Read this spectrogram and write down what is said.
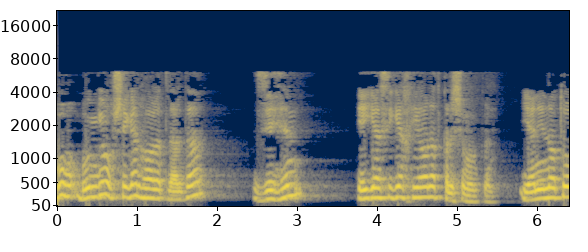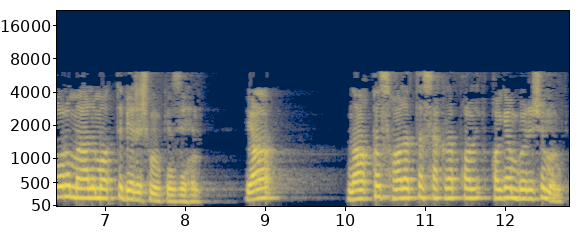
Bu bunga o'xshagan holatlarda zehn egasiga xiyonat qilishi mumkin. Ya'ni noto'g'ri ma'lumotni berishi mumkin zehn. Yo noqis holatda saqlab qolgan bo'lishi mumkin.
